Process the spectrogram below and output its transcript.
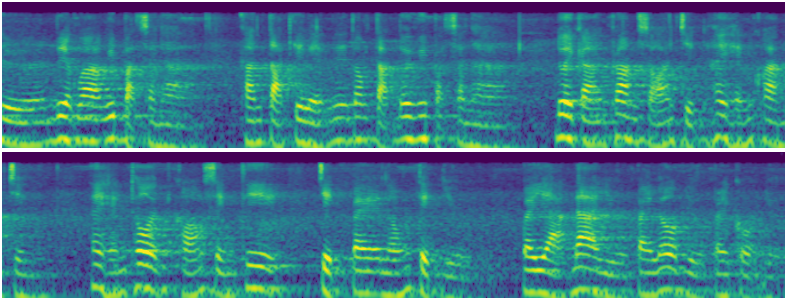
คือเรียกว่าวิปัสสนา การตัดกิเลสนี่ต้องตัดด้วยวิปัสสนา ด้วยการพร่ำสอนจิตให้เห็นความจริง ให้เห็นโทษของสิ่งที่จิตไปหลงติดอยู่ ไปอยากได้อยู่ ไปโลภอยู่ ไปโกรธอยู่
